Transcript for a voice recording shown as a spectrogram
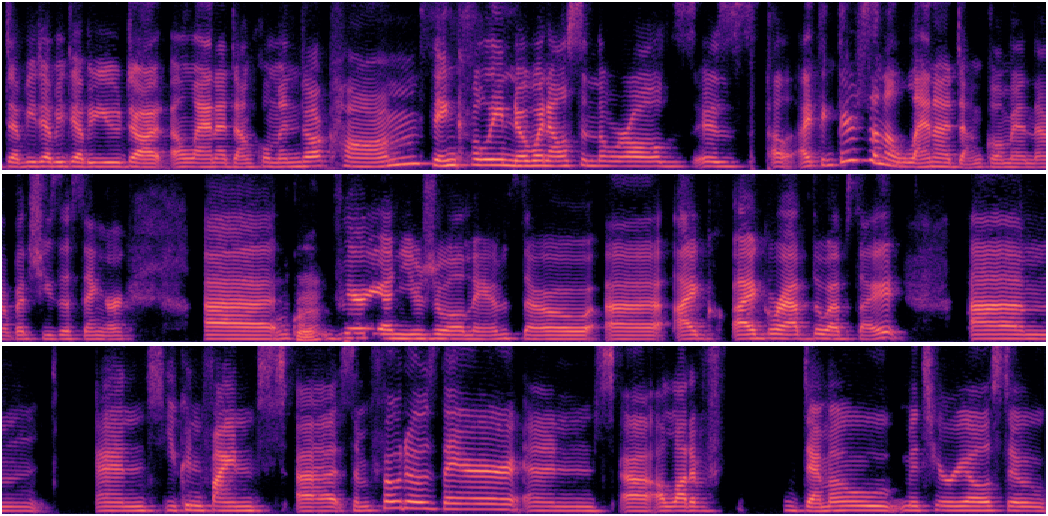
www.alanadunkelman.com. Thankfully, no one else in the world is. Uh, I think there's an Alana Dunkelman though, but she's a singer. Uh, okay. Very unusual name. So uh, I I grabbed the website. Um, and you can find uh, some photos there and uh, a lot of demo material. So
